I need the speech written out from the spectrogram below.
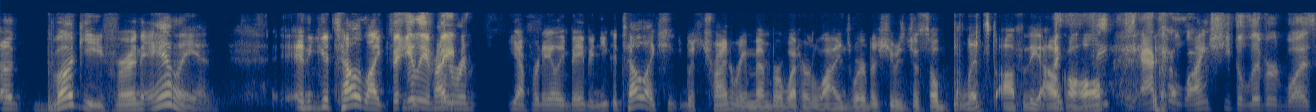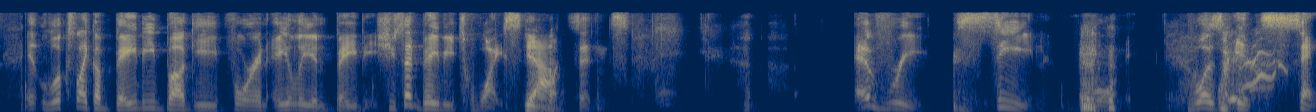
a buggy for an alien, and you could tell like The alien trying yeah, for an alien baby, and you could tell like she was trying to remember what her lines were, but she was just so blitzed off of the alcohol. I think the actual line she delivered was, "It looks like a baby buggy for an alien baby." She said "baby" twice Yeah. in one sentence. Every scene Roy, was insane.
